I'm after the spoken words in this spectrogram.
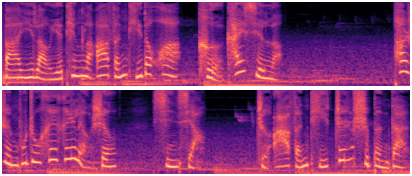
八一老爷听了阿凡提的话，可开心了。他忍不住嘿嘿两声，心想：“这阿凡提真是笨蛋，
